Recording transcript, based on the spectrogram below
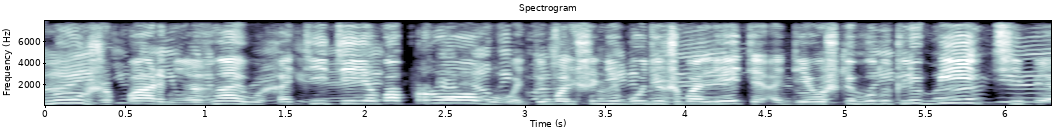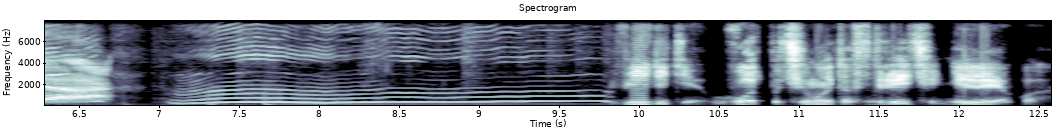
Ну же, парни, я знаю, вы хотите ее попробовать. Ты больше не будешь болеть, а девушки будут любить тебя. Видите, вот почему эта встреча нелепа.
